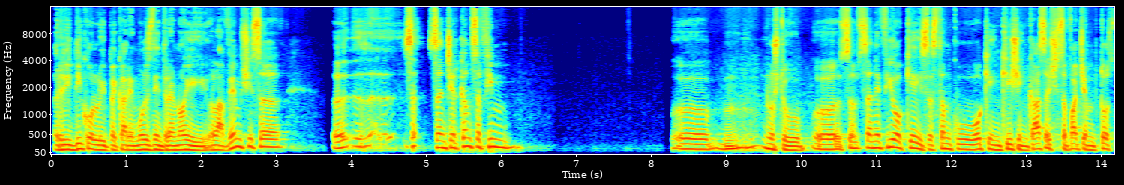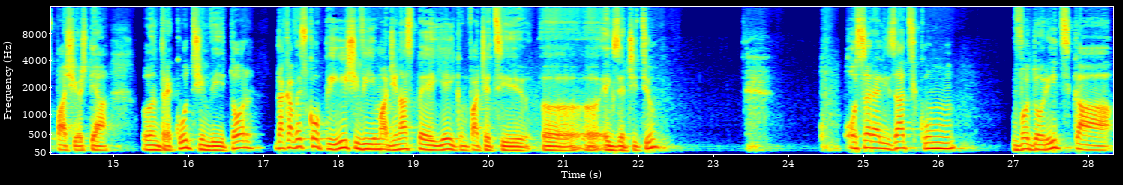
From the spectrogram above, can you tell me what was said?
ridicolului pe care mulți dintre noi îl avem și să, uh, să, să încercăm să fim Uh, nu știu, uh, să, să ne fie ok, să stăm cu ochii închiși în casă și să facem toți pașii ăștia în trecut și în viitor. Dacă aveți copii și vi imaginați pe ei când faceți uh, uh, exercițiu, o să realizați cum vă doriți ca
